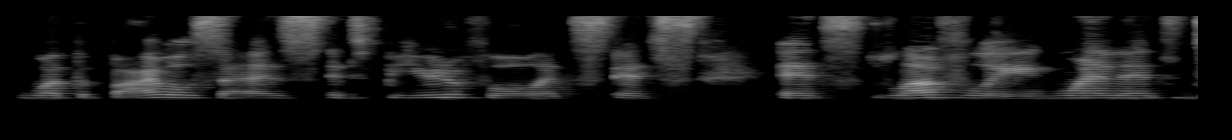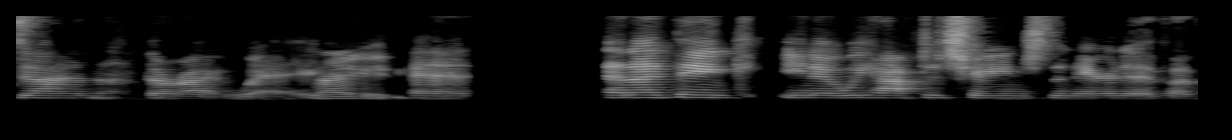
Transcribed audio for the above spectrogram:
what the bible says it's beautiful it's it's it's lovely when it's done the right way. Right. And and i think you know we have to change the narrative of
